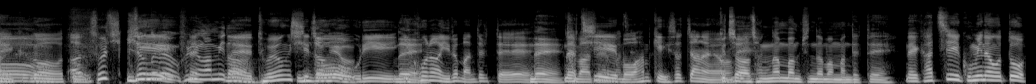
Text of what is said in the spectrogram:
네 그거 또 아, 솔직히 이 정도면 훌륭합니다. 네, 도영 씨도 인정해요. 우리 네. 이 코너 이름 만들 때 네. 네, 같이 맞아요, 뭐 맞아요. 함께 있었잖아요. 그쵸 네. 장난밤 진단밤 만들 때 네 같이 고민하고 또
